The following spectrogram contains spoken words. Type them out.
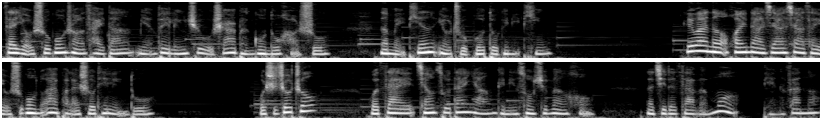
在有书公众号菜单免费领取五十二本共读好书，那每天有主播读给你听。另外呢，欢迎大家下载有书共读 APP 来收听领读。我是周周，我在江苏丹阳给您送去问候，那记得在文末点个赞哦。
